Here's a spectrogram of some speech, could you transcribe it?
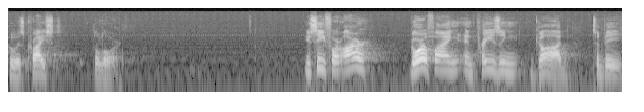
who is Christ the Lord. You see, for our glorifying and praising God to be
